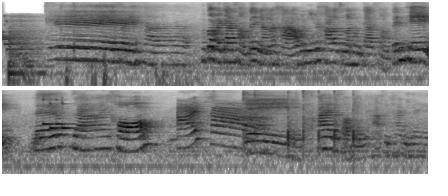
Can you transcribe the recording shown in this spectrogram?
สวัสดีค่ะพบกับรายการสอนเต้นอีกแล้วนะคะ วันนี้นะคะเราจะมาทำการสอนเต้นเพลงเลิฟใจของไอซ์ค่ะ เย้ท่าให้จะสอนเองนะคะคือท่านี้เลย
